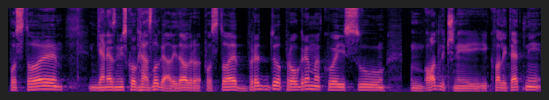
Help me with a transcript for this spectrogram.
postoje, ja ne znam iz kog razloga, ali dobro, postoje brdo programa koji su odlični i kvalitetni,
